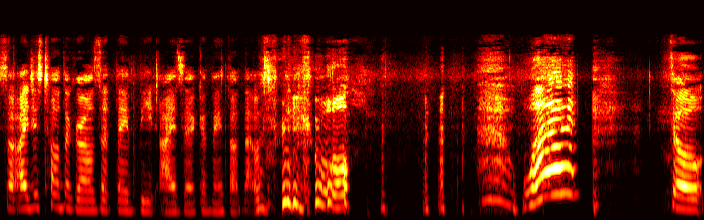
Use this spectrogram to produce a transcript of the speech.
So I just told the girls that they beat Isaac, and they thought that was pretty cool. what? So,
